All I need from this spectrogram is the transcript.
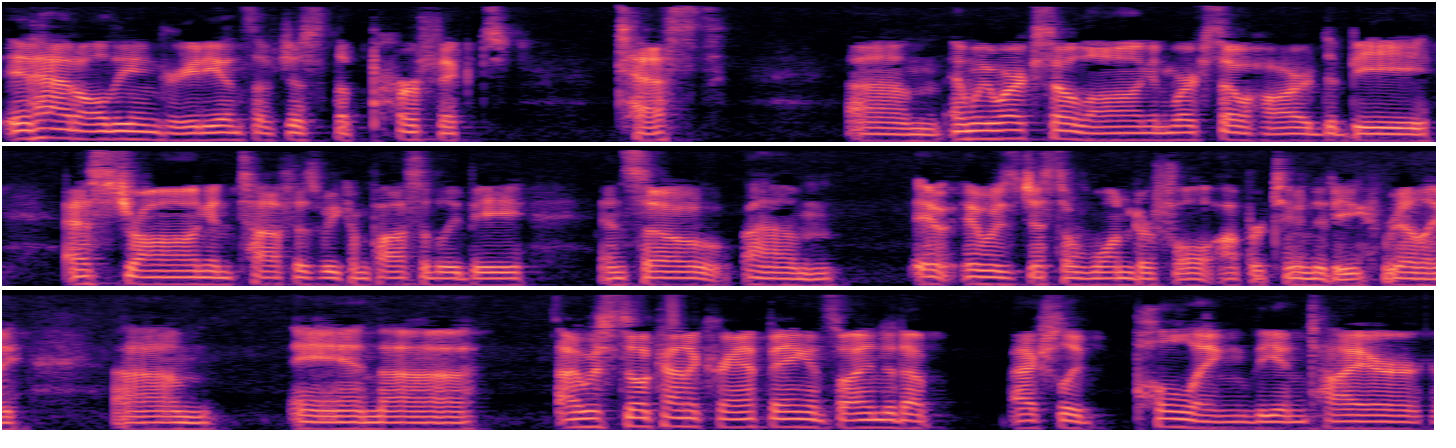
it had all the ingredients of just the perfect test. Um, and we work so long and work so hard to be as strong and tough as we can possibly be. And so, um, it, it was just a wonderful opportunity, really. Um, and, uh, I was still kind of cramping. And so I ended up actually pulling the entire,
